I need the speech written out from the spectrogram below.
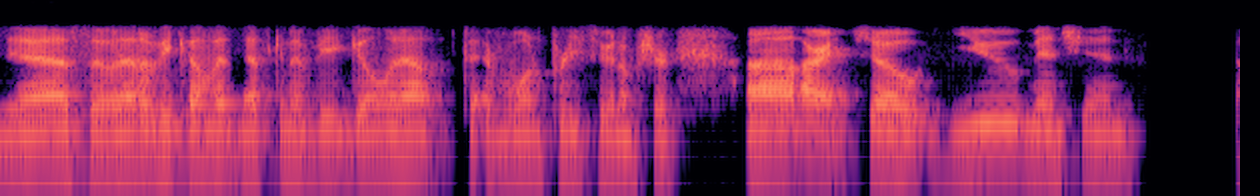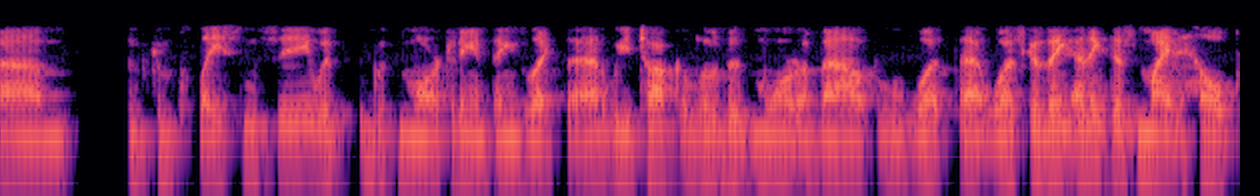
Yeah, so Yeah. that'll be coming. That's going to be going out to everyone pretty soon, I'm sure. Uh, all right, so you mentioned um, some complacency with with marketing and things like that. Will you talk a little bit more about what that was? Because I think, I think this might help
